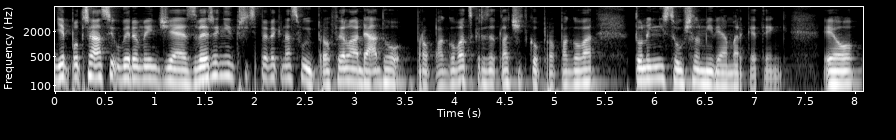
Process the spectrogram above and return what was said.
je potřeba si uvědomit, že zveřejnit příspěvek na svůj profil a dát ho propagovat skrze tlačítko propagovat, to není social media marketing. Jo,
